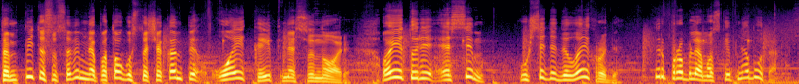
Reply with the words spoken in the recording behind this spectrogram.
Tampyti su savim nepatogus tačiakampi, oi kaip nesinori. O jei turi esim, užsidedi laikrodį ir problemos kaip nebūtų.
